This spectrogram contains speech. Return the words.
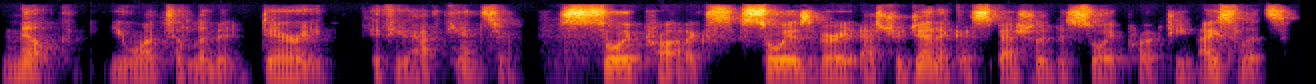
milk, you want to limit dairy if you have cancer. Soy products, soy is very estrogenic, especially the soy protein isolates.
